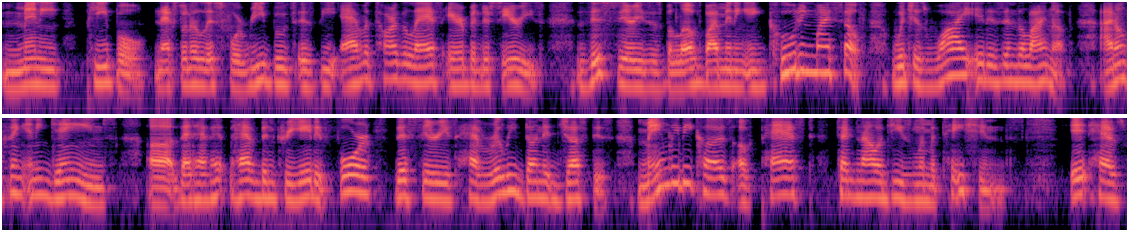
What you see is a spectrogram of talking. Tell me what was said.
many people. Next on the list for reboots is the Avatar The Last Airbender series. This series is beloved by many, including myself, which is why it is in the lineup. I don't think any games uh, that have, have been created for this series have really done it justice, mainly because of past technology's limitations it has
